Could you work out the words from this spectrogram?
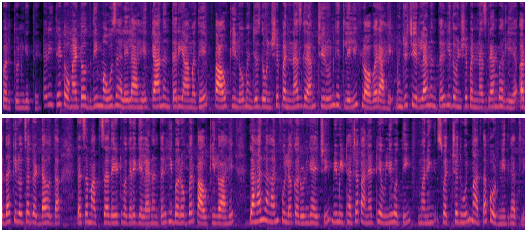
परतून घेते. तर इथे टोमॅटो अगदी मऊ झालेला आहे. त्यानंतर यामध्ये पाव किलो म्हणजेच दोनशे पन्नास ग्रॅम चिरून घेतलेली फ्लॉवर आहे. म्हणजे चिरल्यानंतर ही दोनशे पन्नास ग्रॅम भरली आहे. अर्धा किलोचा गड्डा होता. त्याचा मागचा देठ वगैरे गेल्यानंतर ही बरोबर पाव किलो आहे. लहान लहान फुलं करून घ्यायची. मी मिठाच्या पाण्यात ठेवली होती. मनी स्वच्छ धुवून मग आता फोडणीत घातली.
